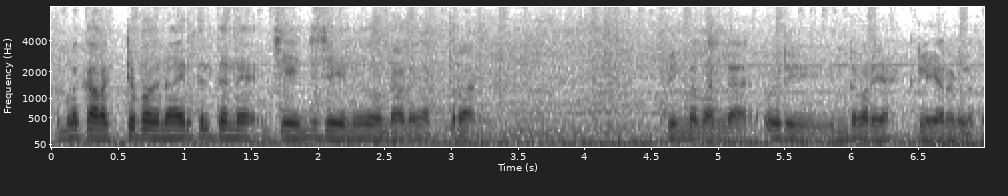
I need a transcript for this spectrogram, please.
നമ്മൾ കറക്റ്റ് പതിനായിരത്തിൽ തന്നെ ചേഞ്ച് ചെയ്യുന്നത് കൊണ്ടാണ് അത്ര പിന്നെ നല്ല ഒരു എന്താ പറയുക ക്ലിയർ ഉള്ളത്.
